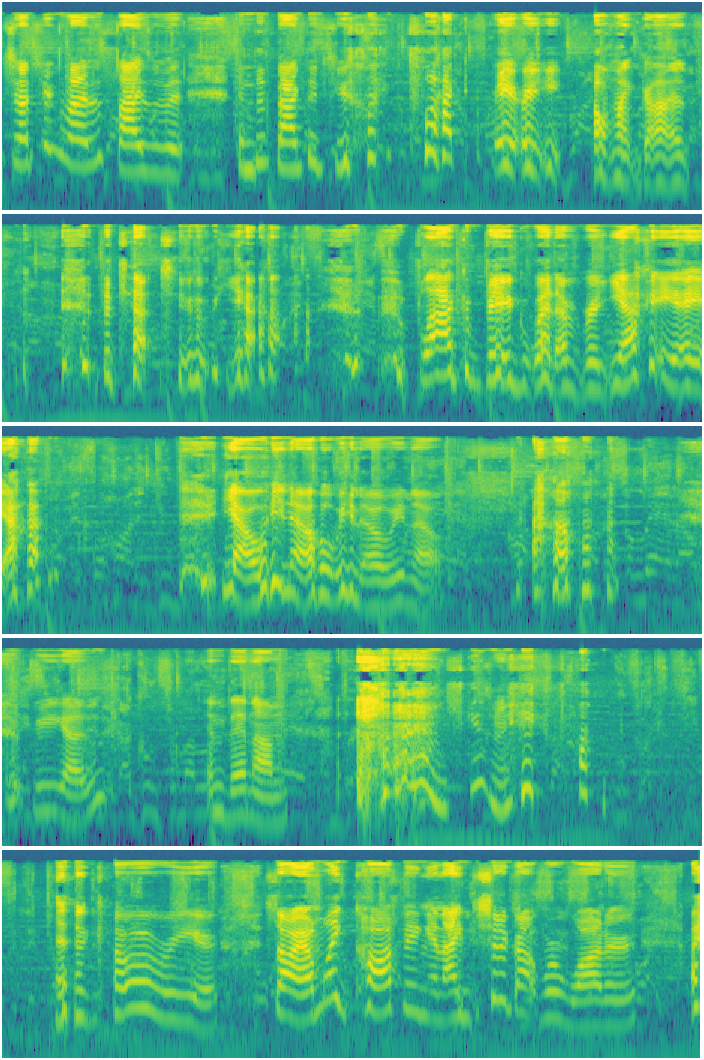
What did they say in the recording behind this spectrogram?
judging by the size of it and the fact that you like blackberry. Oh my god, the tattoo, yeah. Black, big, whatever. Yeah, yeah, yeah. Yeah, we know, we know, we know. Um, because, and then, um, excuse me. Come over here. Sorry, I'm like coughing and I should have got more water. I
